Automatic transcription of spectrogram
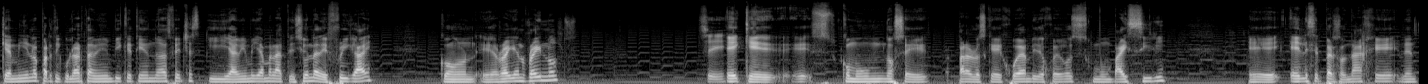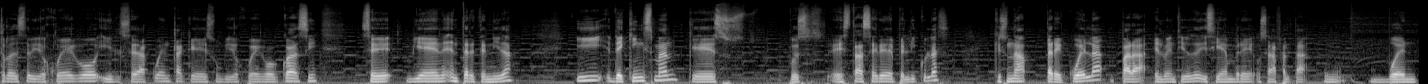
que a mí en lo particular también vi que tienen nuevas fechas y a mí me llama la atención la de Free Guy con eh, Ryan Reynolds, Sí. eh, que es como un, no sé, para los que juegan videojuegos, es como un Vice City. Él es el personaje dentro de este videojuego y se da cuenta que es un videojuego, cosas así. Se ve bien entretenida. Y The Kingsman, que es pues esta serie de películas, que es una precuela para el 22 de diciembre. O sea, falta un buen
